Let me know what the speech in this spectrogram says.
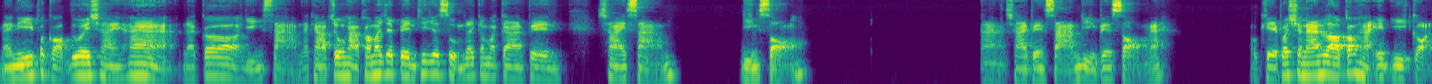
ในนี้ประกอบด้วยชายห้าแล้วก็หญิงสามนะครับ จงหาความว่าจะเป็นที่จะสุ่มได้กรรมการเป็นชายสามหญิงสองอ่าชายเป็นสามหญิงเป็นสองนะ โอเค เพราะฉะนั้นเราต้องหา NE ก่อน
